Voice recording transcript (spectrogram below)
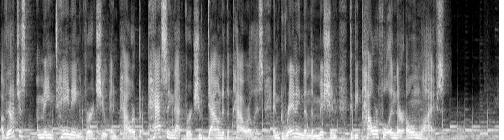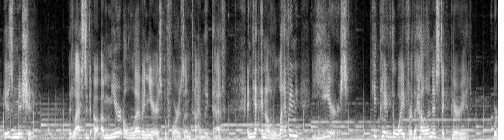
of not just maintaining virtue and power, but passing that virtue down to the powerless and granting them the mission to be powerful in their own lives. His mission, it lasted a, mere 11 years before his untimely death, and yet in 11 years, he paved the way for the Hellenistic period, where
